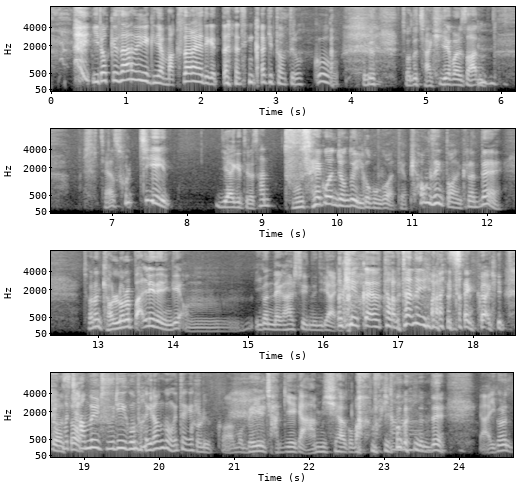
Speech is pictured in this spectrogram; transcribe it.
이렇게 사느니 그냥 막 살아야 되겠다는 생각이 더 들었고 저도 자기 개발서 한 제가 솔직히 이야기 드려서 한 두세 권 정도 읽어본 것 같아요. 평생 동안. 그런데 저는 결론을 빨리 내린 게, 음, 이건 내가 할 수 있는 일이 아니다. 그러니까요. 다 못하는 일 하는 생각이 뭐 들어서 잠을 줄이고 막 이런 거 못하겠어요. 그러니까 뭐 매일 자기에게 암시하고 막, 막 이런 거 아. 있는데 야 이거는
